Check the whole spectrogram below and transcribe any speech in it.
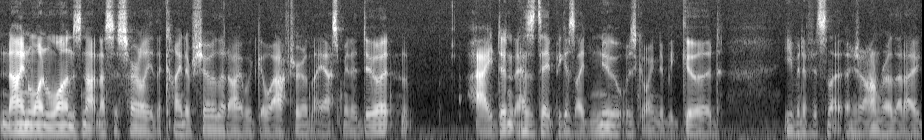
911 is not necessarily the kind of show that I would go after, and they asked me to do it. I didn't hesitate because I knew it was going to be good, even if it's not a genre that I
